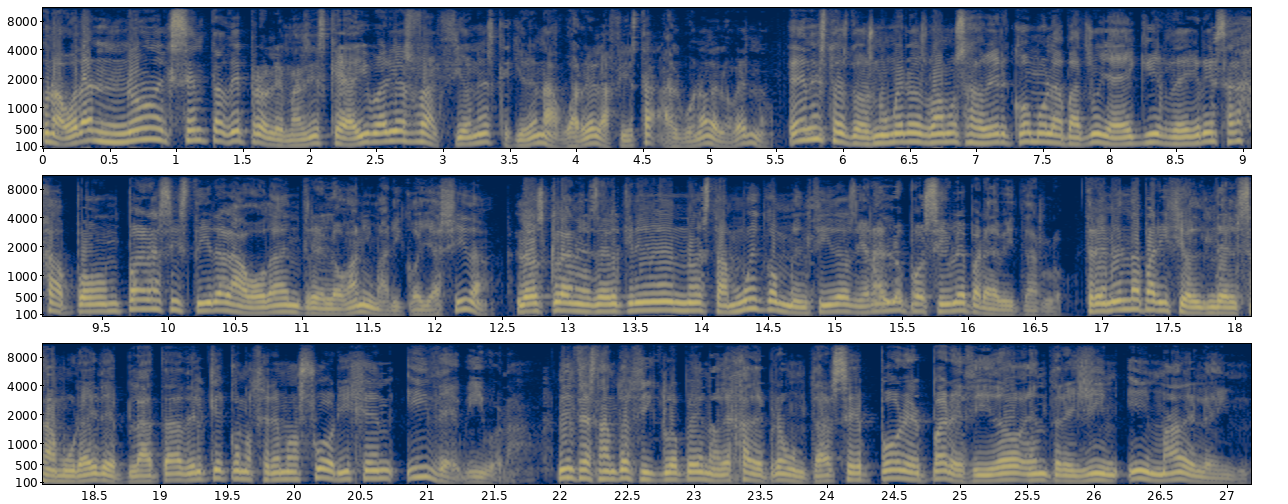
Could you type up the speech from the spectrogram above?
Una boda no exenta de problemas y es que hay varias facciones que quieren aguarle la fiesta al bueno de Lovendo. En estos dos números vamos a ver cómo la Patrulla X regresa a Japón para asistir a la boda entre Logan y Mariko Yashida. Los clanes del crimen no están muy convencidos y harán lo posible para evitarlo. Tremenda aparición del samurái de plata del que conoceremos su origen y de víbora. Mientras tanto, Cíclope no deja de preguntarse por el parecido entre Jean y Madeleine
